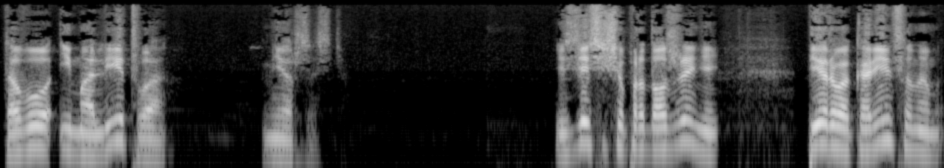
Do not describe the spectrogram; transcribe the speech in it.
того и молитва мерзость. И здесь еще продолжение. 1 Коринфянам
